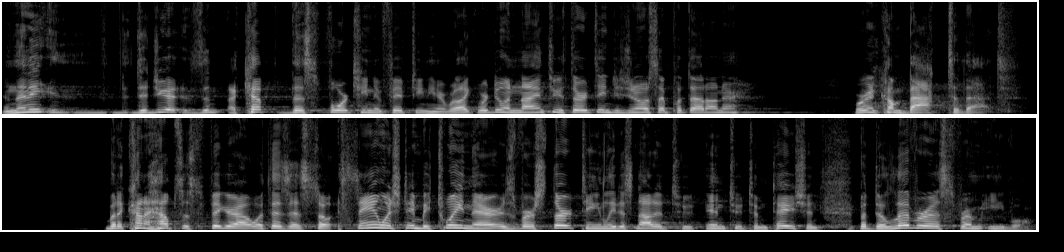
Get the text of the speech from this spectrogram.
And then he, did you, I kept this 14 and 15 here. We're like, we're doing 9 through 13. Did you notice I put that on there? We're going to come back to that. But it kind of helps us figure out what this is. So, sandwiched in between there is verse 13 lead us not into, into temptation, but deliver us from evil.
